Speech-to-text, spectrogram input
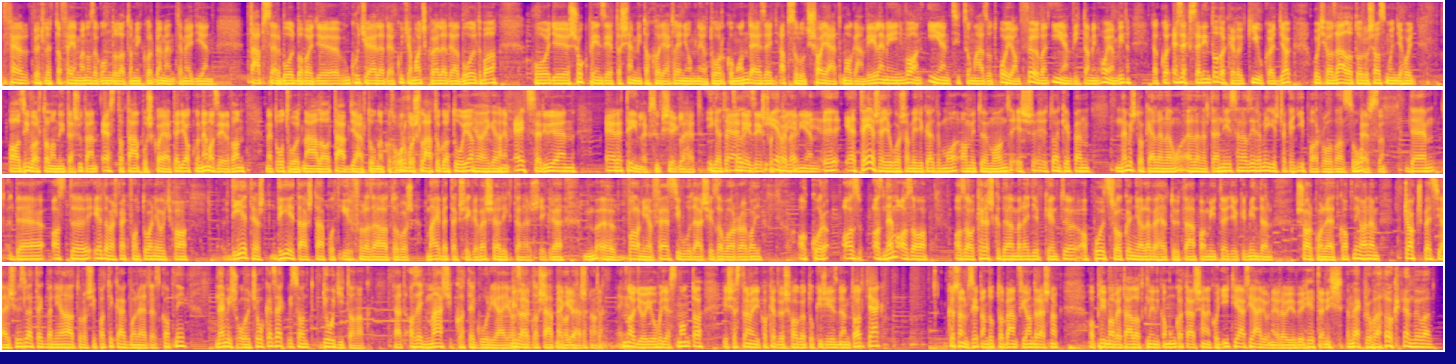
felötlött a fejemben az a gondolat, amikor bementem egy ilyen tápszerboltba, vagy kutya eledel, kutya macska eledel boltba, hogy sok pénzért a semmit akarják lenyomni a torkomon, de ez egy abszolút saját magán vélemény. Van ilyen cicomázott, olyan föl van, ilyen vitamin, olyan vitamin, de akkor ezek szerint oda kell, hogy kiukadjak, hogyha az állatorvos azt mondja, hogy az ivartalanítás után ezt a tápos kaját tegye, akkor nem azért van, mert ott volt nála a tápgyártónak az orvoslátogatója, ja, hanem egyszerűen erre tényleg szükség lehet. Igen, tehát Elnézést, hogyha érve, ilyen... ilyen... Teljesen jogos, amit, amit ő mond, és tulajdonképpen nem is tudok ellene, ellene tenni, hiszen azért mégiscsak egy iparról van szó. Persze. De, de azt érdemes megfontolni, hogyha diétás, diétás tápot ír föl az állatorvos májbetegségre, veselégtelenségre, valamilyen felszívódási zavarra, vagy akkor az, az nem az a, az a kereskedelemben egyébként a polcról könnyen levehető táp, amit egyébként minden sarkon lehet kapni, hanem csak speciális üzletekben, ilyen állatorosi patikákban lehet ezt kapni. Nem is olcsók ezek, viszont gyógyítanak. Tehát az egy másik kategóriája Világos, a tápmegadásnak. Nagyon jó, hogy ezt mondta, és ezt reméljük a kedves hallgatók is észben tartják. Köszönöm szépen dr. Bánfi Andrásnak, a Primavet állatklinika munkatársának, hogy itt járt, járjon erre a jövő héten is. Megpróbálok, rendben van.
